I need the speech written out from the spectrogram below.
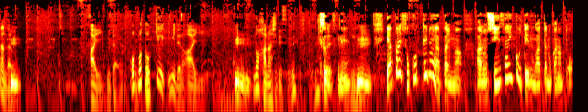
なんだろう、うん。愛みたいなおもっと大きい意味での愛うん。の話ですよねきっとねそうですね。ううんん。やっぱりそこっていうのはやっぱりまあ、あの、震災以降っていうのがあったのかなと。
